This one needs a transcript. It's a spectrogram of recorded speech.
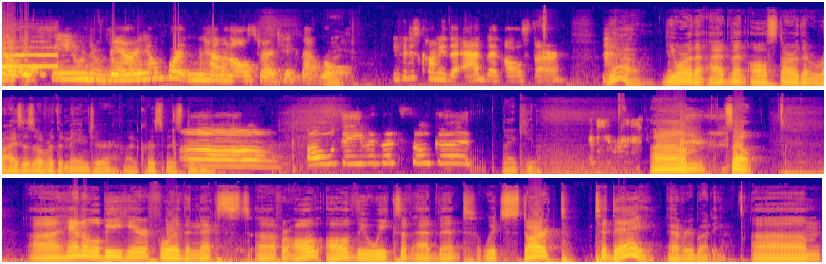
so it seemed very important to have an All Star take that role. Right. You could just call me the Advent All Star. Yeah, you are the Advent All Star that rises over the manger on Christmas Day. Oh, oh, David, that's so good. Thank you. Um, so uh, Hannah will be here for the next uh, for all all of the weeks of Advent, which start today. Everybody. Um,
